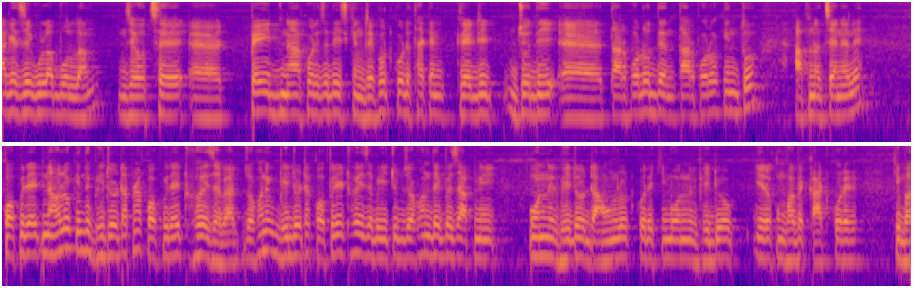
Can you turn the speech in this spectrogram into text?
আগে যেগুলো বললাম, যে হচ্ছে পেইড না করে যদি স্ক্রিন রেকর্ড করে থাকেন ক্রেডিট যদি তারপরও দেন, তারপরও কিন্তু আপনার চ্যানেলে কপিরাইট না হলেও কিন্তু ভিডিওটা আপনার কপিরাইট হয়ে যাবে। আর যখনই ভিডিওটা কপিরাইট হয়ে যাবে ইউটিউব যখন দেখবে যে আপনি অন্যের ভিডিও ডাউনলোড করে কিংবা অন্যের ভিডিও এরকমভাবে কাট করে কিংবা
